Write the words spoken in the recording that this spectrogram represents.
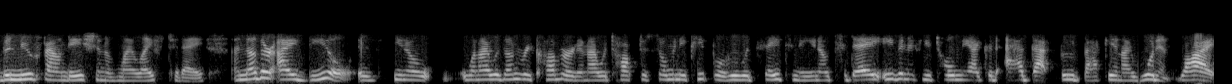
the new foundation of my life today. Another ideal is, you know, when I was unrecovered and I would talk to so many people who would say to me, you know, today, even if you told me I could add that food back in, I wouldn't. Why?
